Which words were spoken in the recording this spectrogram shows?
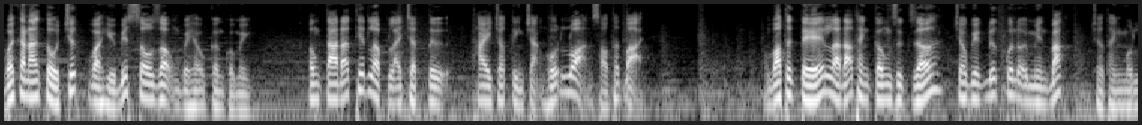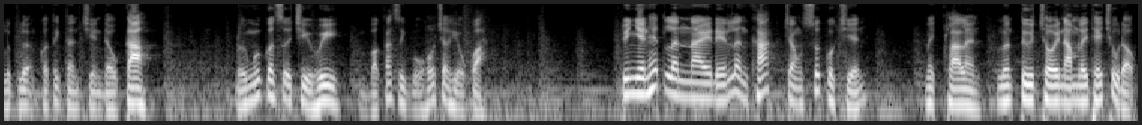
Với khả năng tổ chức và hiểu biết sâu rộng về hậu cần của mình, ông ta đã thiết lập lại trật tự thay cho tình trạng hỗn loạn sau thất bại. Và thực tế là đã thành công rực rỡ trong việc đưa quân đội miền Bắc trở thành một lực lượng có tinh thần chiến đấu cao, đội ngũ quân sự chỉ huy và các dịch vụ hỗ trợ hiệu quả. Tuy nhiên hết lần này đến lần khác trong suốt cuộc chiến, McClellan luôn từ chối nắm lấy thế chủ động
